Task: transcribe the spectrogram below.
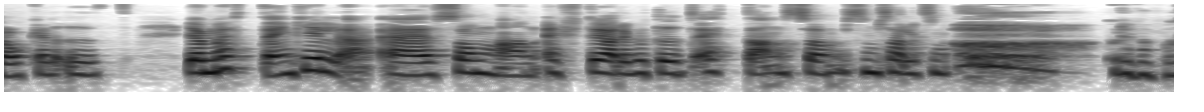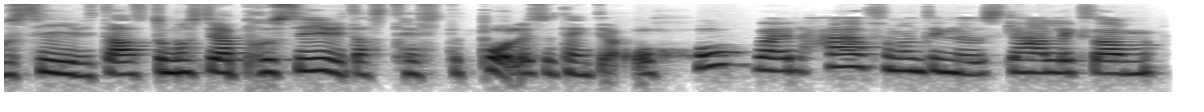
råkade ut. Jag mötte en kille eh, sommaren efter jag hade gått ut ettan som, som sa liksom Åh, det var Procivitas, då måste jag ha Procivitas-testet på dig. Så tänkte jag, åhå, vad är det här för någonting nu? Ska han liksom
